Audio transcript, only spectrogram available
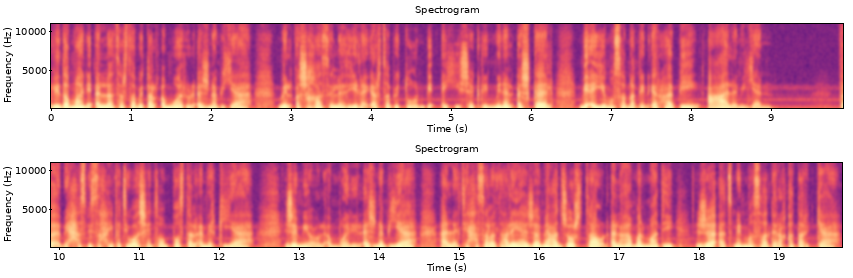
لضمان ألا ترتبط الأموال الأجنبية بالأشخاص الذين يرتبطون بأي شكل من الأشكال بأي مصنف إرهابي عالمياً. فبحسب صحيفة واشنطن بوست الأمريكية جميع الأموال الأجنبية التي حصلت عليها جامعة جورج تاون العام الماضي جاءت من مصادر قطرية.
